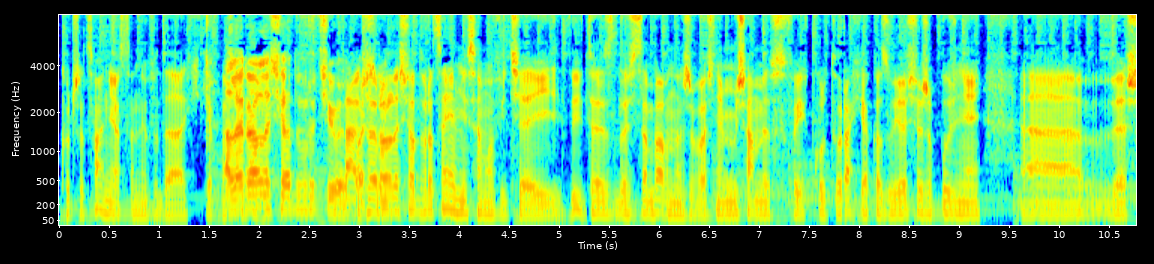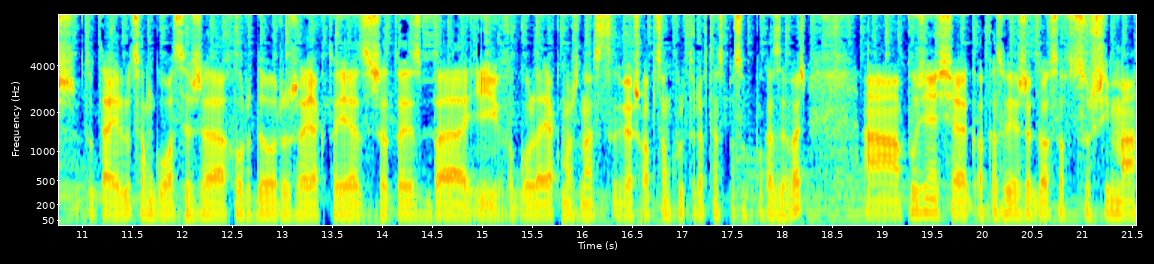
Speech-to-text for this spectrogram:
kurczę, co oni ostatnio wydali? Ale role się odwróciły. Tak, właśnie. że role się odwracają niesamowicie i, i, to jest dość zabawne, że właśnie mieszamy w swoich kulturach i okazuje się, że później e, wiesz, tutaj są głosy, że hurdur, że jak to jest, że to jest B i w ogóle jak można, wiesz, obcą kulturę w ten sposób pokazywać, a później się okazuje, że Ghost of Tsushima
